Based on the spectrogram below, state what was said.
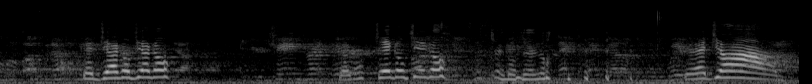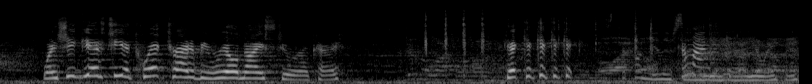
a little up and up. Good. Juggle, juggle. If your change right Juggle, there, jiggle, jiggle. Juggle, juggle. next leg got up and then wait. Good job. When she gives to you quick, try to be real nice to her, okay? Kick, kick, kick, kick, kick. Step on the other side on. get out of your way here.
